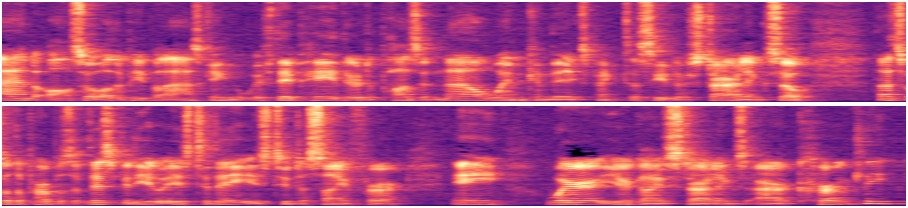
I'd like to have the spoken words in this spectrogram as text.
and also other people asking if they pay their deposit now, when can they expect to see their Starlink? So that's what the purpose of this video is today is to decipher A, where your guys' Starlinks are currently,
